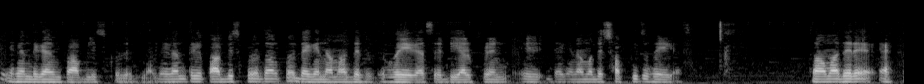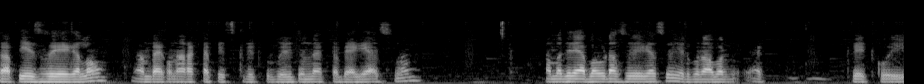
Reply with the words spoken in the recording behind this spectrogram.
এখান থেকে আমি পাবলিশ করে দিলাম এখান থেকে পাবলিশ করে দেওয়ার পরে দেখেন আমাদের হয়ে গেছে ডিয়ার ফ্রেন্ড দেখেন আমাদের সবকিছু হয়ে গেছে। তো আমাদের একটা পেজ হয়ে গেল। আমরা এখন আর একটা পেজ ক্রিয়েট করব। এর জন্য একটা ব্যাগে আসলাম। আমাদের অ্যাবাউট আস হয়ে গেছে। এরপর আবার ক্রিয়েট করি।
